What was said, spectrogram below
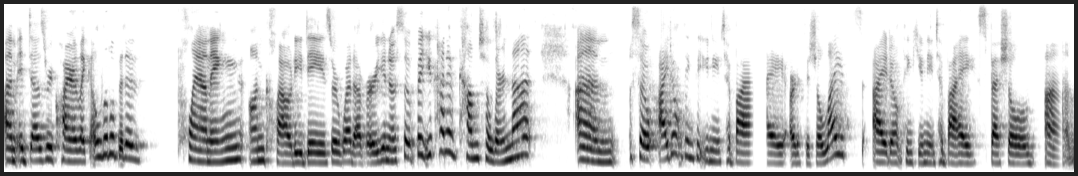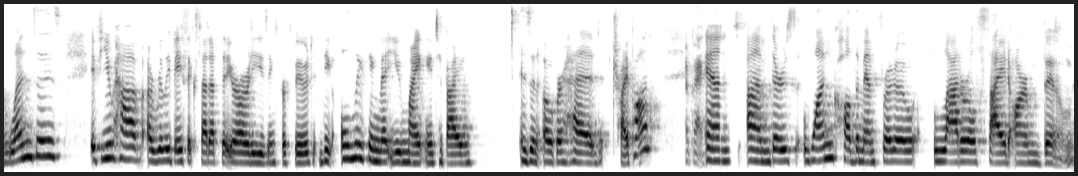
Um, it does require like a little bit of planning on cloudy days or whatever, you know. So, but you kind of come to learn that. Um, so I don't think that you need to buy artificial lights. I don't think you need to buy special um, lenses. If you have a really basic setup that you're already using for food, the only thing that you might need to buy is an overhead tripod. Okay. And um, there's one called the Manfrotto lateral sidearm boom.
